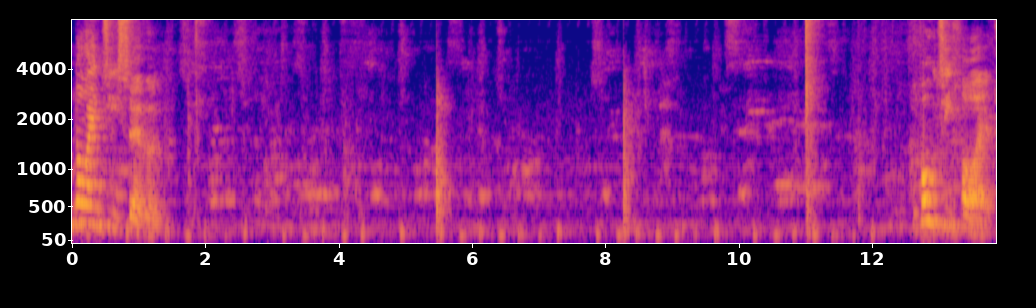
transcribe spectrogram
Ninety-seven. Forty-five.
